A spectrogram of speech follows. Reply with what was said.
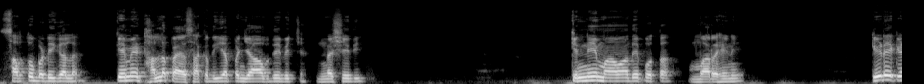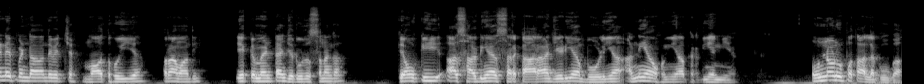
ਸਭ ਤੋਂ ਵੱਡੀ ਗੱਲ ਹੈ ਕਿਵੇਂ ਠੱਲ ਪੈ ਸਕਦੀ ਆ ਪੰਜਾਬ ਦੇ ਵਿੱਚ ਨਸ਼ੇ ਦੀ? ਕਿੰਨੇ ਮਾਵਾਂ ਦੇ ਪੁੱਤ ਮਰ ਰਹੇ ਨੇ? ਕਿਹੜੇ ਕਿਹੜੇ ਪਿੰਡਾਂ ਦੇ ਵਿੱਚ ਮੌਤ ਹੋਈ ਆ ਭਰਾਵਾਂ ਦੀ? ਇਹ ਕਮੈਂਟਾਂ ਜ਼ਰੂਰ ਦੱਸਣਾਗਾ। ਕਿਉਂਕਿ ਆ ਸਾਡੀਆਂ ਸਰਕਾਰਾਂ ਜਿਹੜੀਆਂ ਬੋਲੀਆਂ ਅੰਨੀਆਂ ਹੋਈਆਂ ਫਿਰਦੀਆਂ ਗੀਆਂ, ਉਹਨਾਂ ਨੂੰ ਪਤਾ ਲੱਗੂਗਾ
